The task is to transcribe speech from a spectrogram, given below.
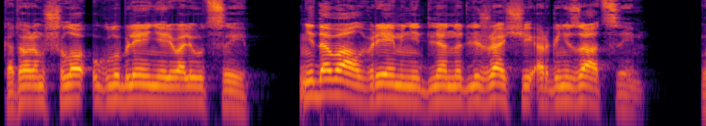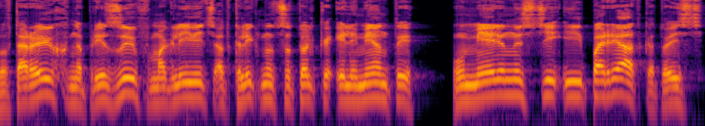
которым шло углубление революции, не давал времени для надлежащей организации. Во-вторых, на призыв могли ведь откликнуться только элементы умеренности и порядка, то есть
